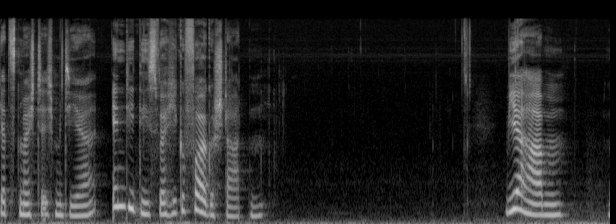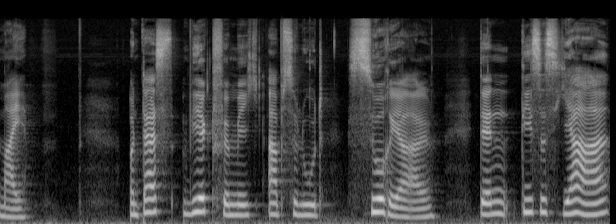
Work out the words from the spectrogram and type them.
jetzt möchte ich mit dir in die dieswöchige Folge starten. Wir haben Mai. Und das wirkt für mich absolut surreal. Denn dieses Jahr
